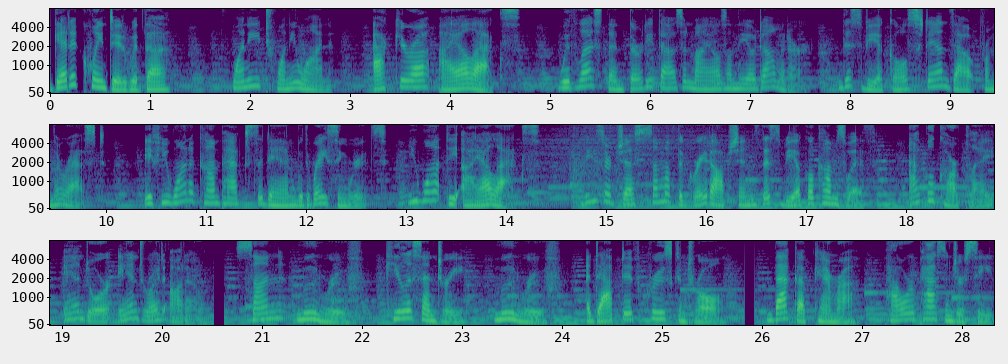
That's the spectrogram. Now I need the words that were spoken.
Get acquainted with the 2021 Acura ILX. With less than 30,000 miles on the odometer, this vehicle stands out from the rest. If you want a compact sedan with racing roots, you want the ILX. These are just some of the great options this vehicle comes with. Apple CarPlay and or Android Auto, sun, moonroof, keyless entry, moonroof, adaptive cruise control, backup camera, power passenger seat,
